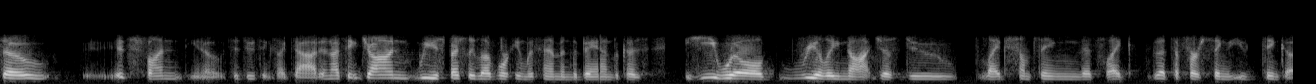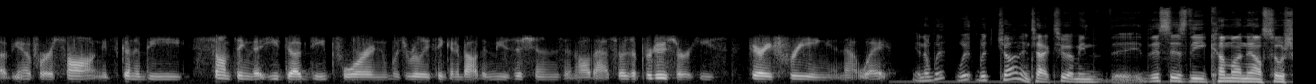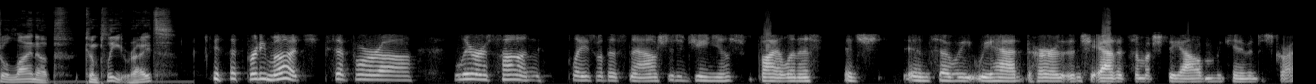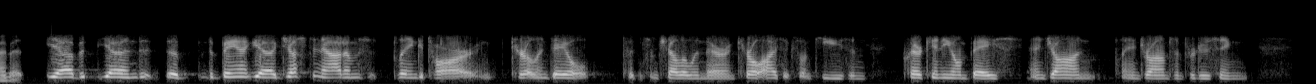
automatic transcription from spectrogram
So it's fun, you know, to do things like that. And I think John, we especially love working with him in the band because he will really not just do like something that's like that's the first thing that you'd think of, you know, for a song. It's going to be something that he dug deep for and was really thinking about the musicians and all that. So as a producer, he's very freeing in that way. You know, with, with, with John intact too. I mean, this is the Come On Now social lineup complete, right? Pretty much, except for uh, Lyris Hung plays with us now. She's a genius violinist, and she, and so we we had her, and she added so much to the album we can't even describe it. Yeah, but yeah, and the the, the band, yeah, Justin Adams playing guitar, and Carolyn Dale putting some cello in there, and Carol Isaacs on keys, and Clare Kenny on bass, and John playing drums and producing,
